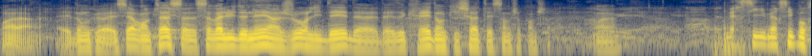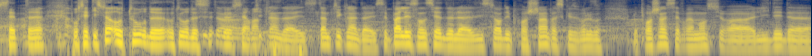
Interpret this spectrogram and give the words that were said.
Voilà. Et donc Cervantes, ça, va lui donner un jour l'idée de, de, de, créer Don Quichotte et Sancho. Voilà. Merci, merci pour cette, pour cette histoire autour de, autour de, c'est un, de Cervantes. C'est un petit clin d'œil. C'est pas l'essentiel de l'histoire du prochain parce que le, le prochain c'est vraiment sur euh, l'idée de.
